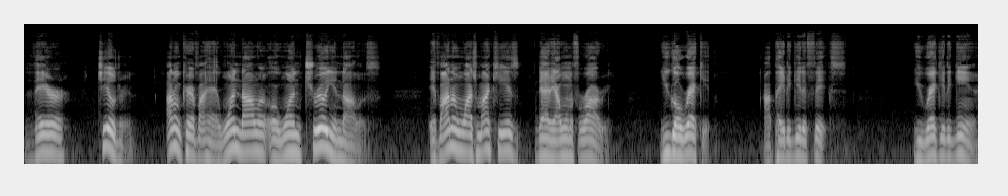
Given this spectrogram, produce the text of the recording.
their children. I don't care if I had one dollar or one trillion dollars. If I don't watch my kids, Daddy, I want a Ferrari. You go wreck it. I pay to get it fixed. You wreck it again.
